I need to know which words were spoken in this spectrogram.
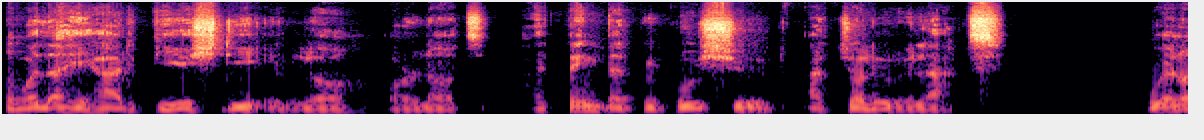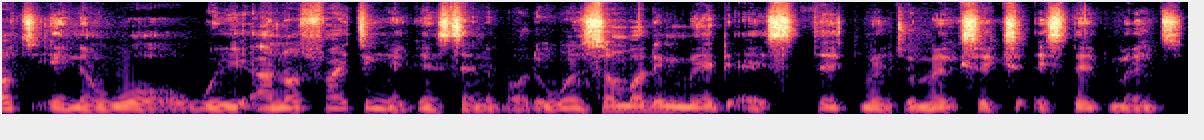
and whether he had PhD in law or not. I think that people should actually relax we're not in a war. We are not fighting against anybody. When somebody made a statement or makes a statement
